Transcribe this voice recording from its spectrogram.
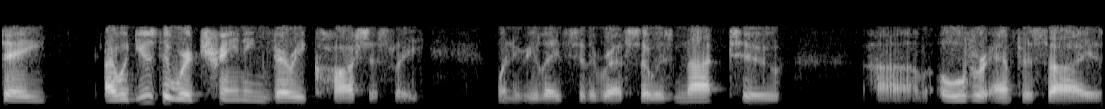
say I would use the word training very cautiously when it relates to the breath, so as not to um, overemphasize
